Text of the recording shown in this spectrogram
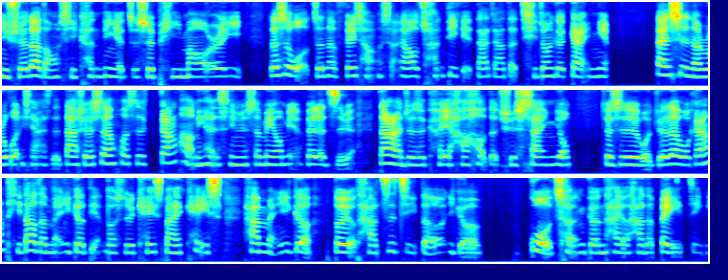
你学的东西肯定也只是皮毛而已。这是我真的非常想要传递给大家的其中一个概念。但是呢，如果你现在是大学生，或是刚好你很幸运身边有免费的资源，当然就是可以好好的去善用。就是我觉得我刚刚提到的每一个点都是 case by case，它每一个都有它自己的一个过程，跟它有它的背景，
